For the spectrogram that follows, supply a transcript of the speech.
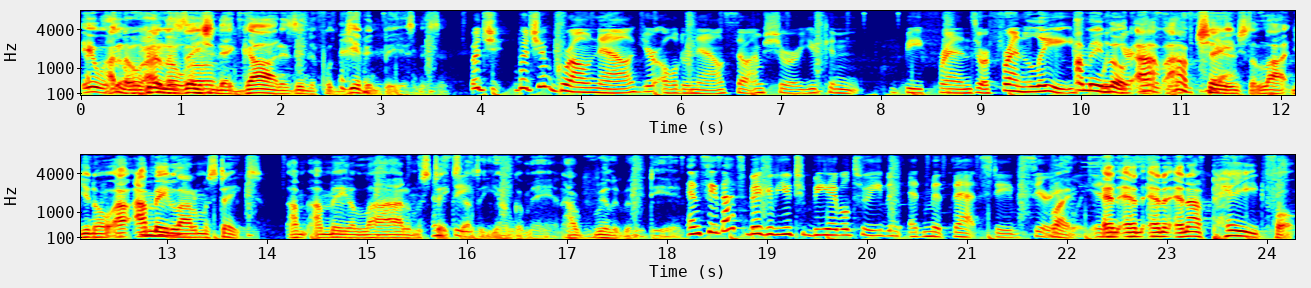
it was I know- a I know, realization uh, that God is in the forgiving business. But you, but you've grown now. You're older now, so I'm sure you can be friends or friendly. I mean, look, I've. I've changed a lot. You know, I, I made a Mhm. lot of mistakes. I, I made a lot of mistakes see- as a younger man. I really, really did. And see, that's big of you to be able to even admit that, Steve. Seriously, Right. And, and and and I've paid for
